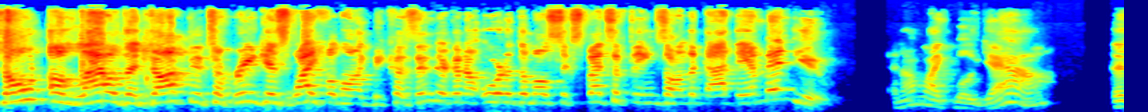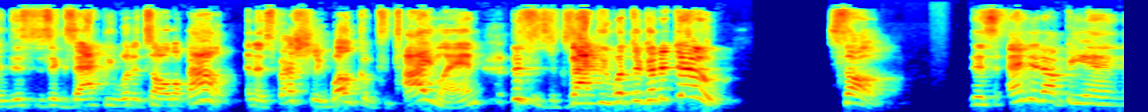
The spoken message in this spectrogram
don't allow the doctor to bring his wife along because then they're going to order the most expensive things on the goddamn menu. And I'm like, well, yeah, this is exactly what it's all about. And especially welcome to Thailand. This is exactly what they're going to do. So this ended up being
